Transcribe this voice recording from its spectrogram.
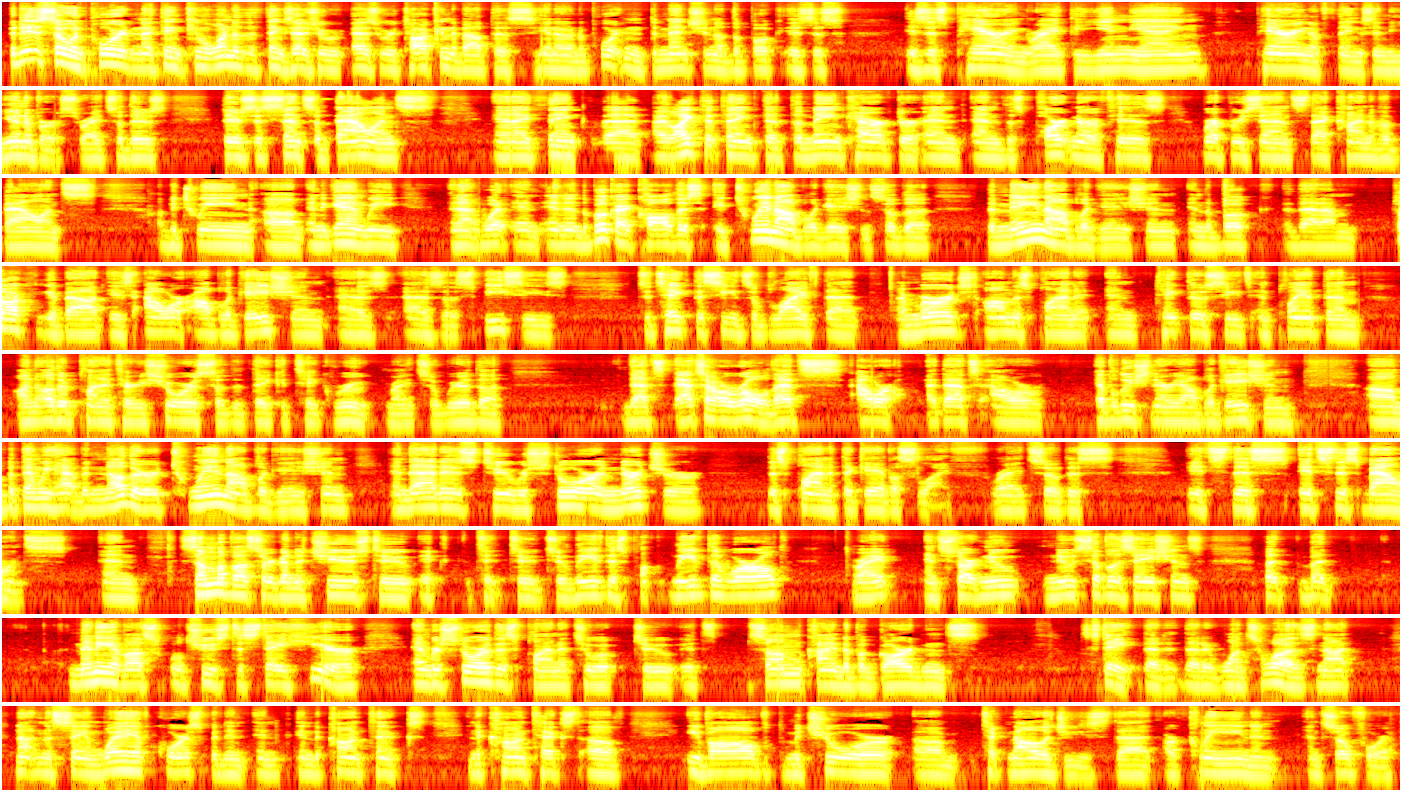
but it is so important. I think one of the things as you as we were talking about this, you know, an important dimension of the book is this is this pairing, right? The yin yang pairing of things in the universe, right? So there's there's a sense of balance and I think that I like to think that the main character and and this partner of his represents that kind of a balance between. Um, and again, we and what and, and in the book I call this a twin obligation. So the the main obligation in the book that I'm talking about is our obligation as as a species to take the seeds of life that emerged on this planet and take those seeds and plant them on other planetary shores so that they could take root right? So we're the that's that's our role. That's our that's our evolutionary obligation. Um, but then we have another twin obligation and that is to restore and nurture this planet that gave us life right? So this it's this it's this balance. And some of us are going to choose to to to, to leave this leave the world right? And start new new civilizations. But but many of us will choose to stay here and restore this planet to to its some kind of a garden state that it, that it once was not not in the same way of course but in in, in the context in the context of evolved mature um, technologies that are clean and and so forth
